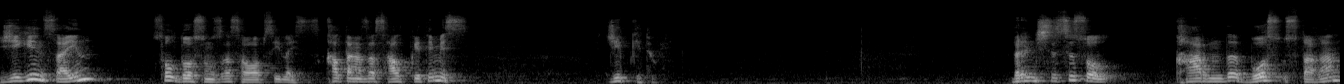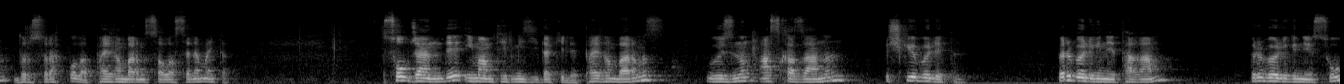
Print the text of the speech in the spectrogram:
Жеген сайын сол досыңызға сауап сыйлайсыз. Қалтаңызға салып кет емес жеп кету керек біріншісі сол қарынды бос ұстаған дұрысырақ болады. Пайғамбарымыз саллаллаху алейhi айтады. Сол жөнінде имам термизиде келеді. Пайғамбарымыз өзінің асқазанын үшке бөлетін. Бір бөлігіне тағам бір бөлігіне су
